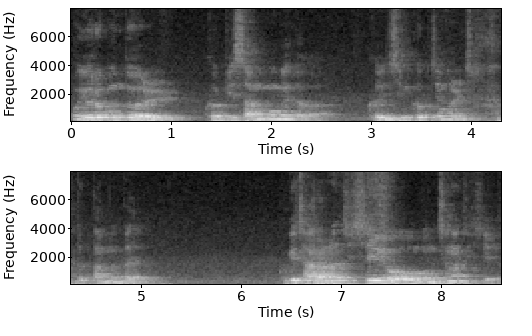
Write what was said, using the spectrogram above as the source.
그 여러분들 그 비싼 몸에다가 근심 걱정을 잔뜩 담는다. 그게 잘하는 짓이에요? 멍청한 짓이에요?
